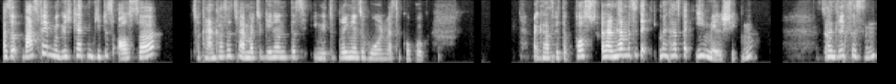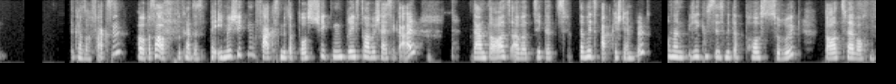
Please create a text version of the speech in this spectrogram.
also was für Möglichkeiten gibt es außer zur Krankenkasse zweimal zu gehen und das irgendwie zu bringen, zu holen, weiß der Kuckuck. Man kann es mit der Post, äh, dann kann man es, man kann es per E-Mail schicken. Dann kriegst du es, du kannst auch faxen, aber pass auf, du kannst es per E-Mail schicken, faxen mit der Post schicken, Brieftaube, scheißegal. Dann dauert es aber circa, dann wird es abgestempelt und dann schicken sie es mit der Post zurück, dauert zwei Wochen.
